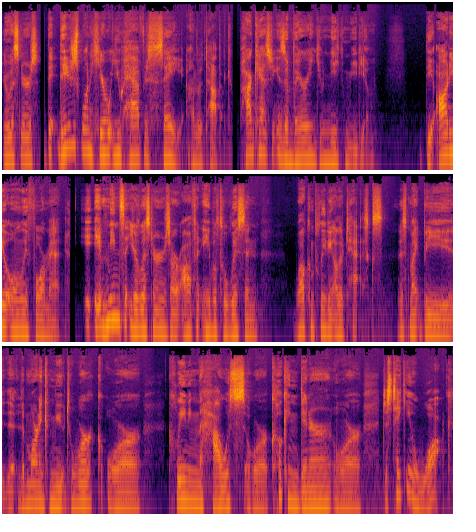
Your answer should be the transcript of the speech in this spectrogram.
Your listeners, they, they just want to hear what you have to say on the topic. Podcasting is a very unique medium. The audio only format, it, means that your listeners are often able to listen while completing other tasks. This might be the morning commute to work or cleaning the house or cooking dinner or just taking a walk.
